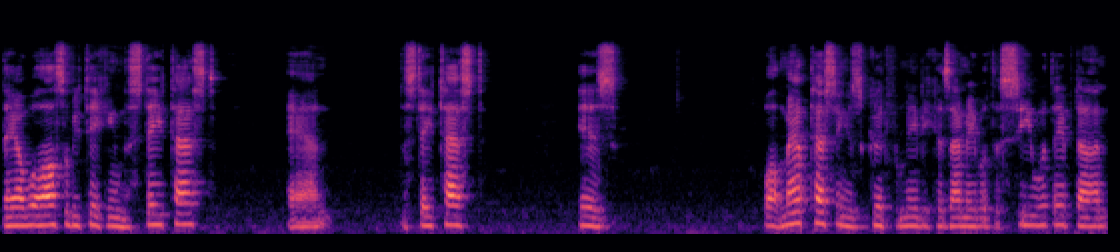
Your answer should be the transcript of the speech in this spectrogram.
They will also be taking the state test, and the state test is well, map testing is good for me because I'm able to see what they've done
